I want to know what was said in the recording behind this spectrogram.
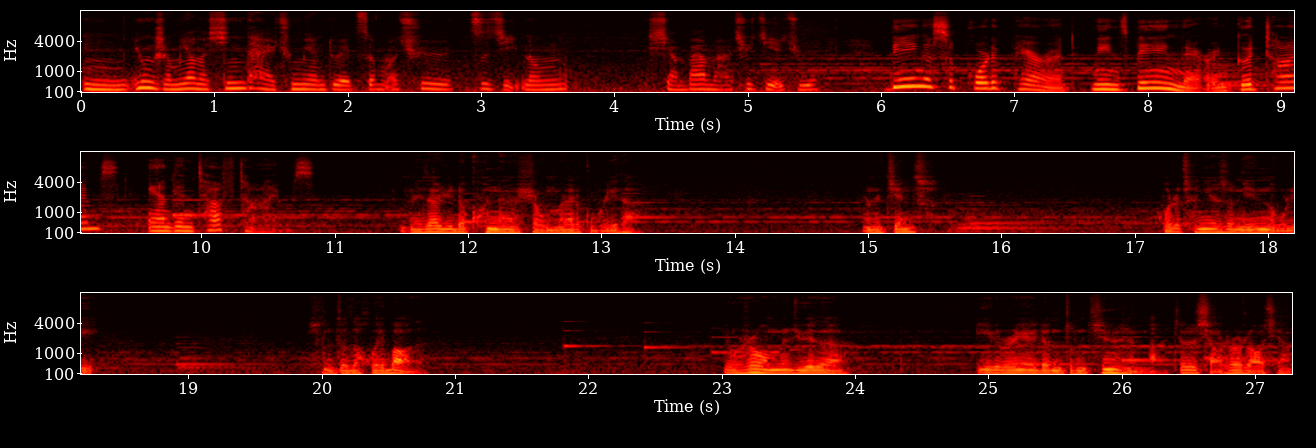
嗯，用什么样的心态去面对，怎么去自己能想办法去解决。Being a supportive parent means being there in good times and in tough times。每在遇到困难的时候，我们来鼓励他，让他坚持。或者曾经是你的努力，是得到回报的。有时候我们觉得，一个人有一种这种精神吧，就是小时候老想，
